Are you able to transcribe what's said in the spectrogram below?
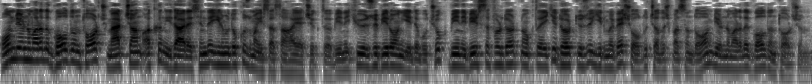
...11 numaralı Golden Torch Mertcan Akın idaresinde 29 Mayıs'ta sahaya çıktı. 1200'ü 1.17.5, 1000'i 1.04.2, 400'ü 25 oldu çalışmasında 11 numaralı Golden Torch'un.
